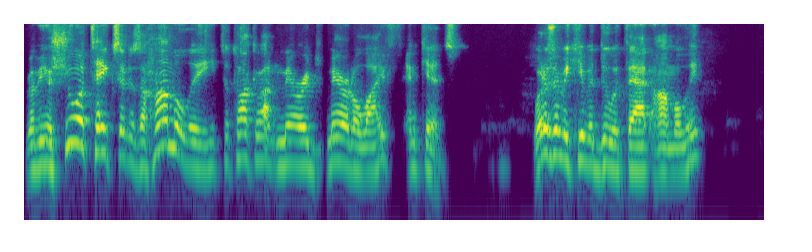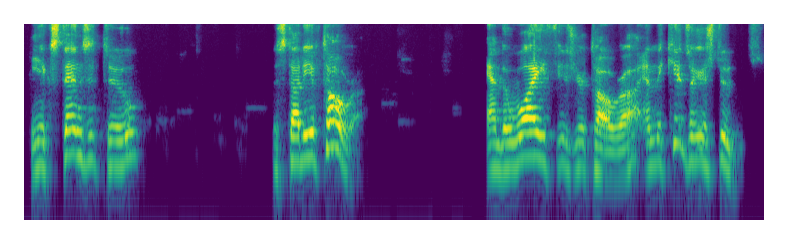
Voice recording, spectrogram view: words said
Rabbi Yeshua takes it as a homily to talk about marriage, marital life, and kids. What does Rabbi Akiva do with that homily? He extends it to the study of Torah. And the wife is your Torah, and the kids are your students.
